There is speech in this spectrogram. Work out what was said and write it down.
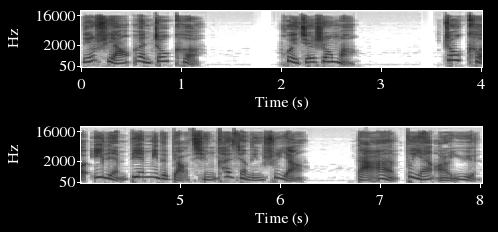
林舒扬问周克：“会接生吗？”周克一脸便秘的表情看向林舒扬，答案不言而喻。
